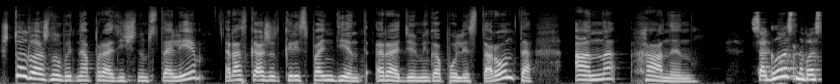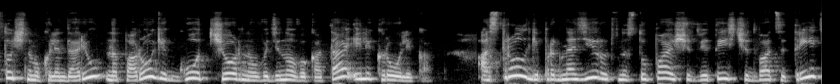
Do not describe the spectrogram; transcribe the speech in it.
что должно быть на праздничном столе, расскажет корреспондент радио «Мегаполис Торонто» Анна Ханен. Согласно восточному календарю, на пороге год черного водяного кота или кролика. Астрологи прогнозируют в наступающем 2023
